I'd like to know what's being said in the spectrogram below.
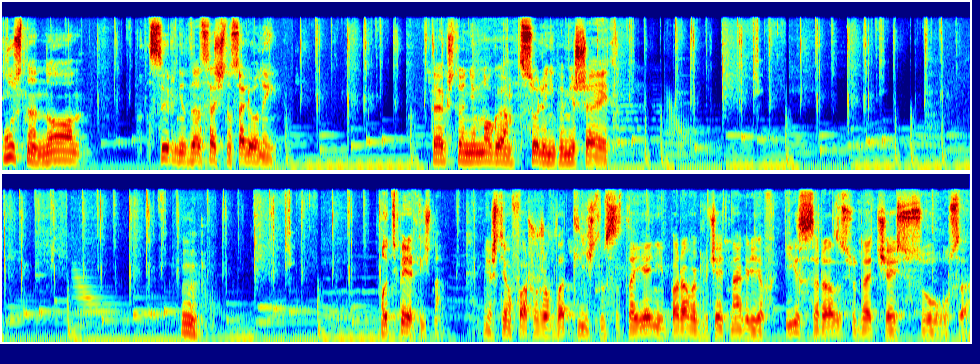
Вкусно, но сыр недостаточно соленый. Так что немного соли не помешает. М -м. Вот теперь отлично. Между тем фарш уже в отличном состоянии, пора выключать нагрев. И сразу сюда часть соуса.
